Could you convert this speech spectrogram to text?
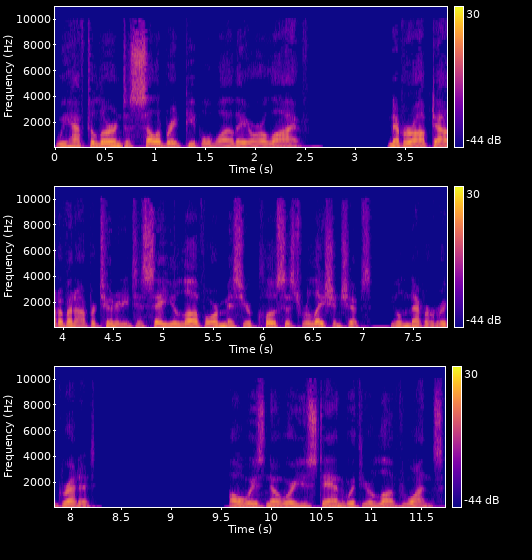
we have to learn to celebrate people while they are alive. Never opt out of an opportunity to say you love or miss your closest relationships, you'll never regret it. Always know where you stand with your loved ones.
